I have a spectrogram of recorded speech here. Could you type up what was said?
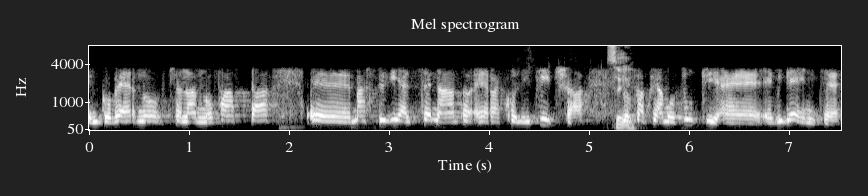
il governo ce l'hanno fatta, eh, martedì al Senato era colliticcia, sì. lo sappiamo tutti, è evidente.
